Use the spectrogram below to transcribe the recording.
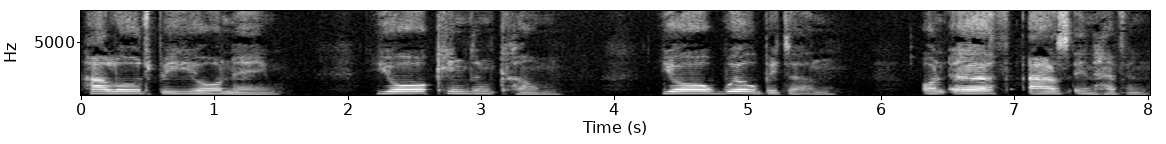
hallowed be your name. Your kingdom come, your will be done, on earth as in heaven.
